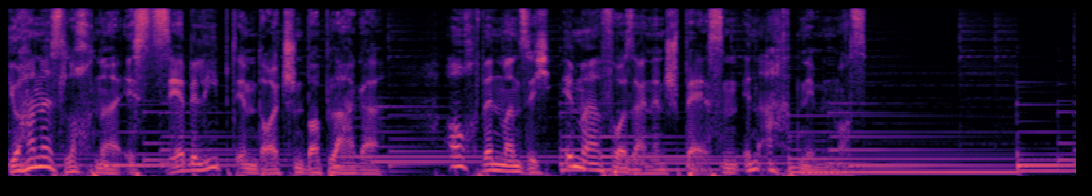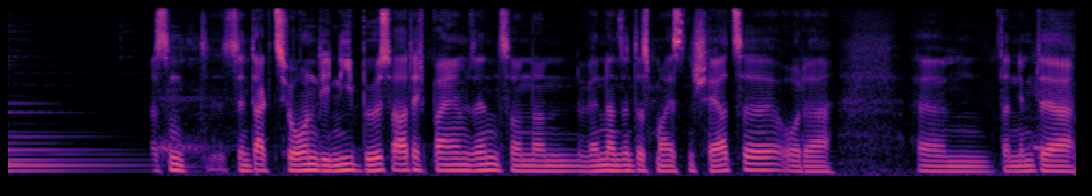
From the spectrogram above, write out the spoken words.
Johannes Lochner ist sehr beliebt im deutschen Boblager, auch wenn man sich immer vor seinen Späßen in Acht nehmen muss. Das sind, sind Aktionen, die nie bösartig bei ihm sind, sondern wenn, dann sind das meistens Scherze oder ähm, dann nimmt er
